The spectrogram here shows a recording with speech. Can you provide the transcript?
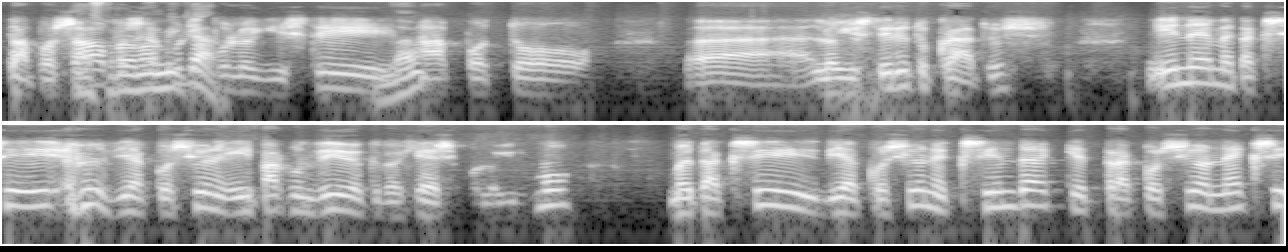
τα ποσά όπως έχουν Αστρονομικά. υπολογιστεί Ναι. από το ε, λογιστήριο του κράτους είναι μεταξύ 200, υπάρχουν δύο εκδοχές υπολογισμού, μεταξύ 260 και 306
